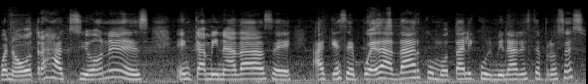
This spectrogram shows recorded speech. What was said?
bueno, otras acciones encaminadas eh, a que se pueda dar como tal y culminar este proceso?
